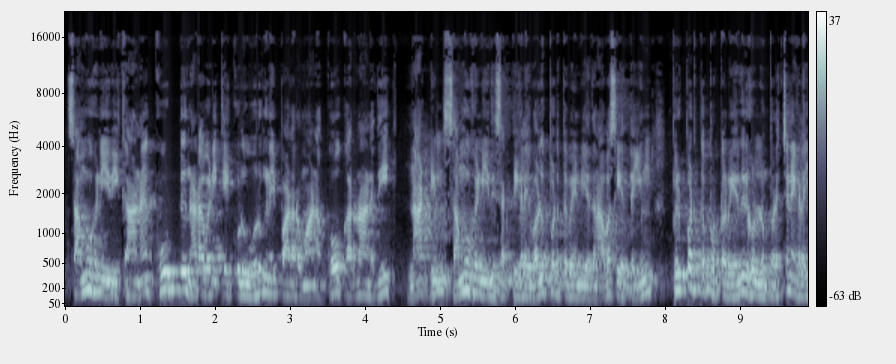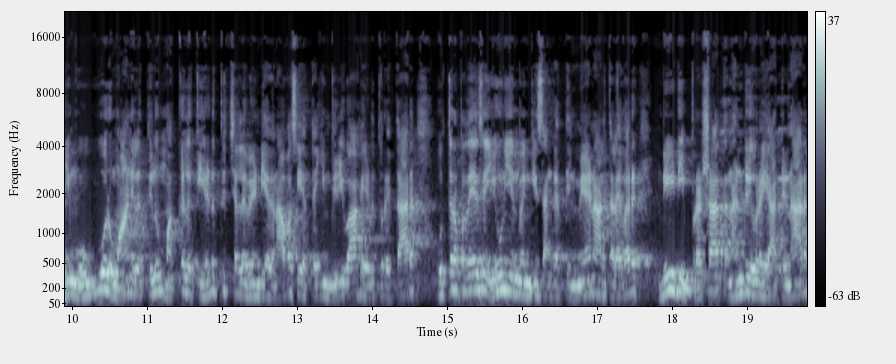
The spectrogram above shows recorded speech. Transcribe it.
சமூக நீதிக்கான கூட்டு நடவடிக்கை குழு ஒருங்கிணைப்பாளருமான கோ. கருணாநிதி நாட்டில் சமூக நீதி சக்திகளை வலுப்படுத்த வேண்டியதன் அவசியத்தையும் பிற்படுத்தப்பட்டோர் எதிர்கொள்ளும் பிரச்சனைகளையும் ஒவ்வொரு மாநிலத்திலும் மக்களுக்கு எடுத்துச் செல்ல வேண்டியதன் அவசியத்தையும் விரிவாக எடுத்துரைத்தார். உத்தரப்பிரதேச யூனியன் வங்கி சங்கத்தின் மேனாள் தலைவர் டி. டி. பிரசாத் நன்றி உரையாற்றினார்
